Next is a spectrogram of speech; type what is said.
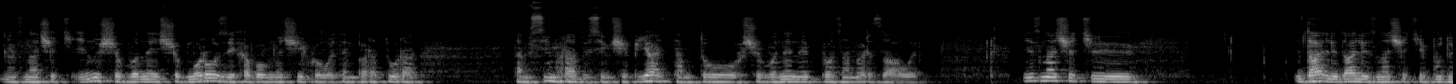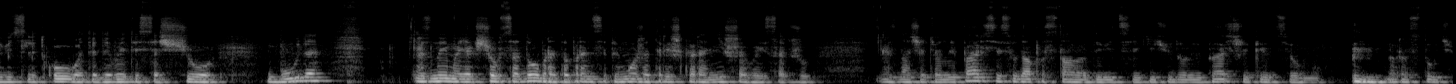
Значить, і ну, щоб вони, щоб мороз їх або вночі, коли температура там 7 градусів чи 5, там, то щоб вони не позамерзали. І значить, Далі, далі, значить, буду відслідковувати, дивитися, що буде з ними. Якщо все добре, то в принципі може трішки раніше висаджу. Значить, вони персі сюди поставив. Дивіться, які чудові перчики в цьому ростуть.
